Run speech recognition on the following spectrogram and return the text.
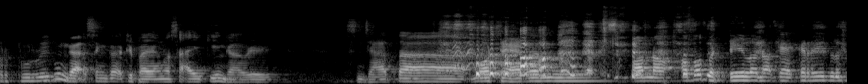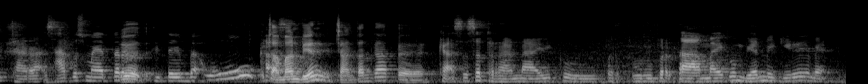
Berburu itu nggak sing kayak dibayangno saiki gawe senjata modern ono apa bedil ono keker terus jarak 100 meter Yo. ditembak uh zaman biyen jantan kabeh gak sesederhana iku berburu pertama iku mbiyen mikire mek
